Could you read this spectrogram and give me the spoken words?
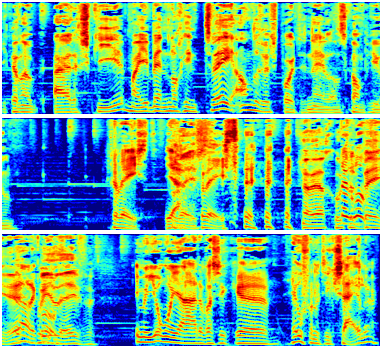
Je kan ook aardig skiën. Maar je bent nog in twee andere sporten Nederlands kampioen. Geweest. Ja, Geweest. geweest. Nou ja, goed, Dat ben je, hè? Ja, dat Voor je klopt. leven. In mijn jonge jaren was ik eh, heel fanatiek zeiler.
